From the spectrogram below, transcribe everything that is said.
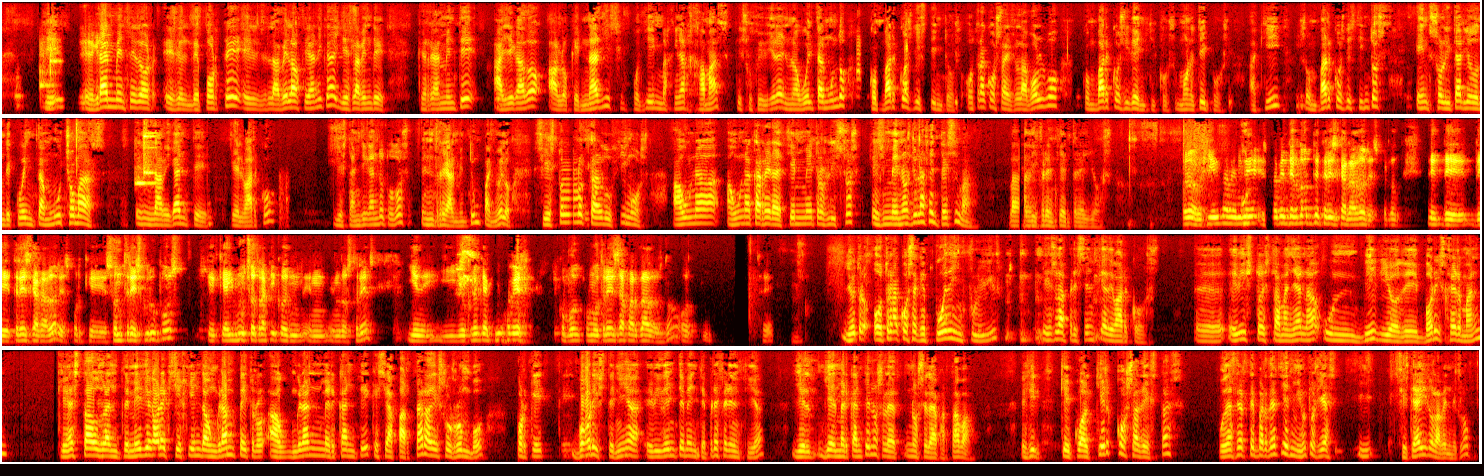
que el gran vencedor es el deporte, es la vela oceánica y es la Vendée, que realmente ha llegado a lo que nadie se podía imaginar jamás que sucediera en una vuelta al mundo con barcos distintos. Otra cosa es la Volvo con barcos idénticos, monotipos. Aquí son barcos distintos en solitario, donde cuenta mucho más el navegante el barco y están llegando todos en realmente un pañuelo. Si esto lo traducimos a una, a una carrera de 100 metros lisos, es menos de una centésima la diferencia entre ellos. Bueno, aquí hay una vende, de tres ganadores, perdón, de, de, de, tres ganadores, porque son tres grupos que, que hay mucho tráfico en, en, en los tres y, y, yo creo que aquí va a haber como, como tres apartados, ¿no? O, sí. Y otro, otra cosa que puede influir es la presencia de barcos. Eh, he visto esta mañana un vídeo de Boris Herman que ha estado durante media hora exigiendo a un gran petro, a un gran mercante que se apartara de su rumbo, porque Boris tenía evidentemente preferencia y el, y el mercante no se, le, no se le apartaba. Es decir, que cualquier cosa de estas puede hacerte perder 10 minutos y, y se te ha ido la Vende Club.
